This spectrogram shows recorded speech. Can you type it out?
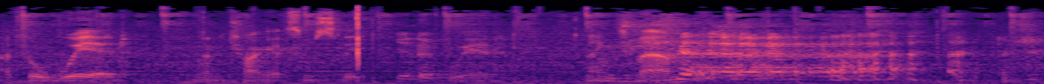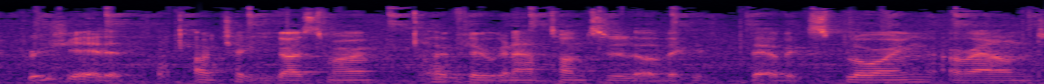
I feel weird. I'm gonna try and get some sleep. You look weird. Thanks, man. Appreciate it. I'll check you guys tomorrow. Hopefully, we're gonna have time to do a little bit, bit of exploring around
